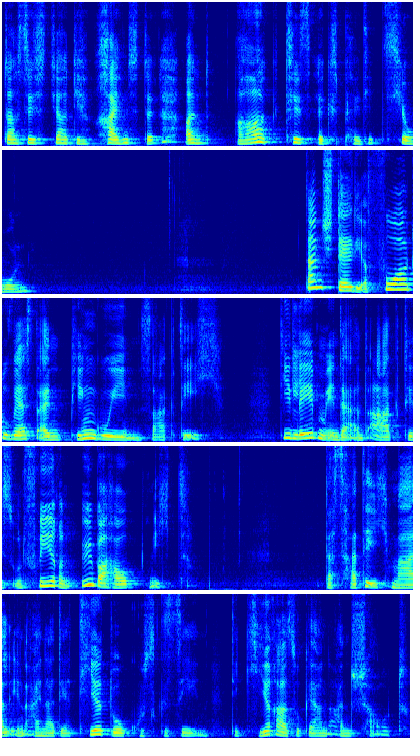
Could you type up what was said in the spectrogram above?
Das ist ja die reinste Antarktis-Expedition. Dann stell dir vor, du wärst ein Pinguin, sagte ich. Die leben in der Antarktis und frieren überhaupt nicht. Das hatte ich mal in einer der Tierdokus gesehen, die Kira so gern anschaut.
